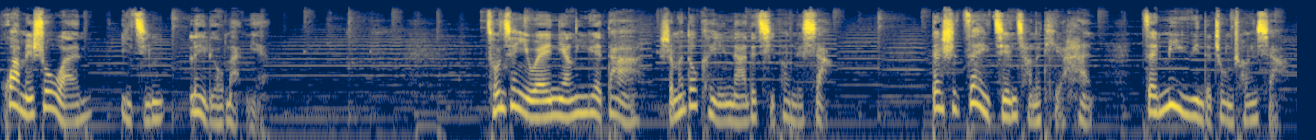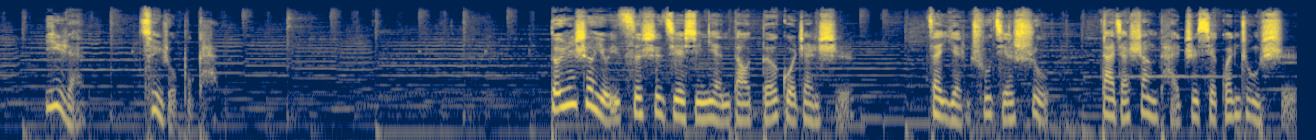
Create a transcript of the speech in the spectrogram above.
话没说完，已经泪流满面。从前以为年龄越大，什么都可以拿得起放得下，但是再坚强的铁汉。在命运的重创下，依然脆弱不堪。德云社有一次世界巡演到德国站时，在演出结束，大家上台致谢观众时，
